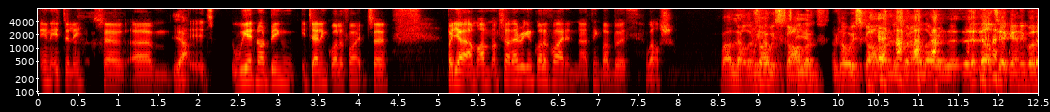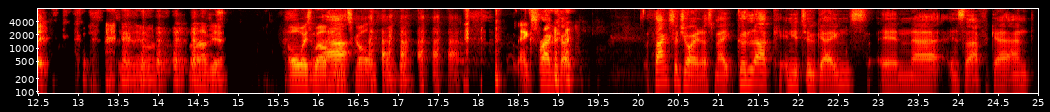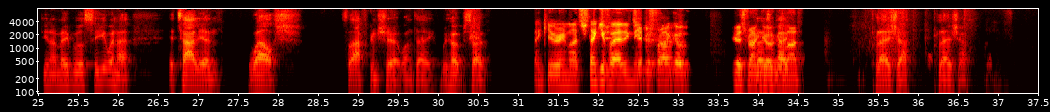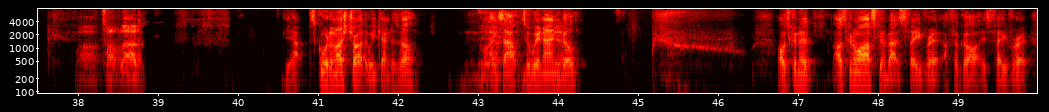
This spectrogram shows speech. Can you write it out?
in Italy, so um, yeah, it's weird not being Italian qualified. So, but yeah, I'm, I'm, I'm South African qualified, and I think by birth Welsh. Well, look, well there's always Scotland. There's always Scotland as well. They're, they'll take anybody. anyone. We'll have you. Always welcome uh, Scotland, Franco. Thanks, Franco. Thanks for joining us, mate. Good luck in your two games in uh, in South Africa, and you know maybe we'll see you in a Italian, Welsh, South African shirt one day. We hope so. Thank you very much. Thank you for having me. Cheers, Franco. Cheers, Franco. Pleasure, Good lad. Pleasure. Pleasure. Wow, top lad. Yeah, scored a nice try at the weekend as well. Nice out to win angle. Yeah. I was gonna I was gonna ask him about his favorite. I forgot his favorite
